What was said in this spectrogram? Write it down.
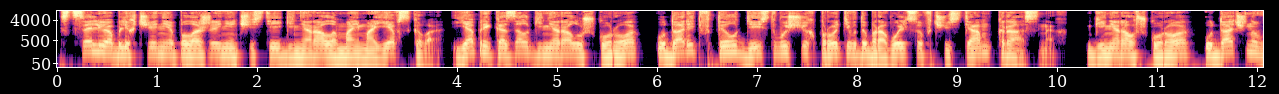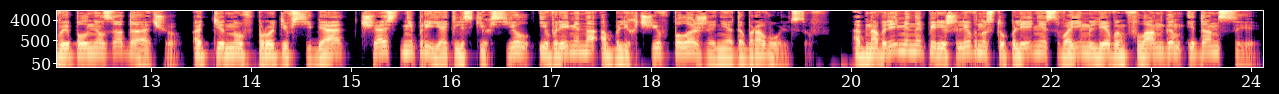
С целью облегчения положения частей генерала Маймаевского я приказал генералу Шкуро ударить в тыл действующих против добровольцев частям красных. Генерал Шкуро удачно выполнил задачу, оттянув против себя часть неприятельских сил и временно облегчив положение добровольцев. Одновременно перешли в наступление своим левым флангом и донцы.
